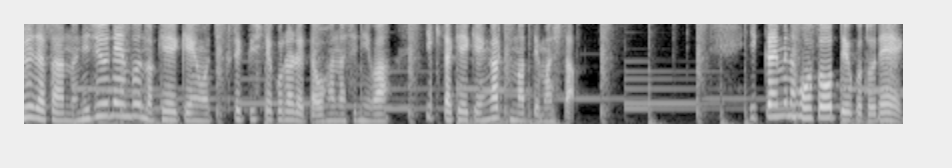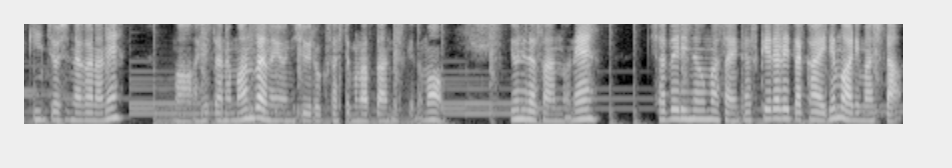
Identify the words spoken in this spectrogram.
米田さんの20年分の経験を蓄積してこられたお話には、生きた経験が詰まってました。1回目の放送っていうことで緊張しながらね、まあ、下手な漫才のように収録させてもらったんですけども、米田さんのね、喋りのうまさに助けられた回でもありました。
